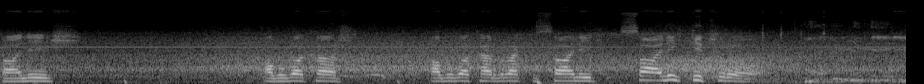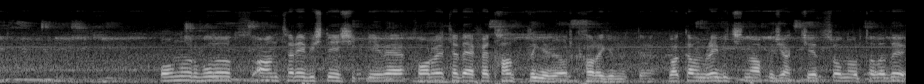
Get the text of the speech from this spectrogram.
Salih. Abubakar. Abubakar bıraktı. Salih. Salih Dituro. Onur Bulut, Ante Rebic değişikliği ve Forvet'e de Efe Tatlı giriyor Karagümrük'te. Bakalım Rebic ne yapacak? Jetson ortaladı.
